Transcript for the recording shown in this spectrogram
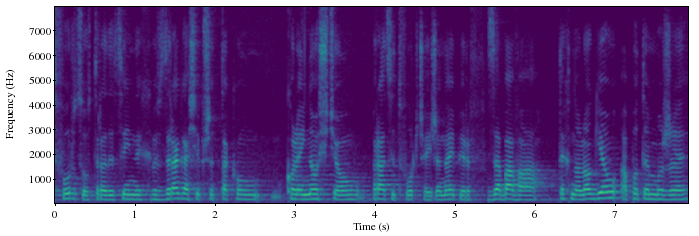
twórców tradycyjnych wzraga się przed taką kolejnością pracy twórczej, że najpierw zabawa technologią, a potem może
